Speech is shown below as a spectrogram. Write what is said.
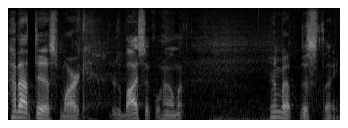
How about this, Mark? There's a bicycle helmet. How about this thing?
